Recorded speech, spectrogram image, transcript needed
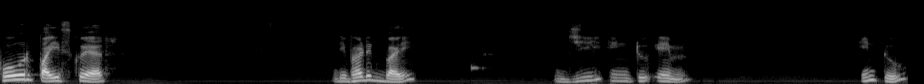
4 pi square divided by g into m into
